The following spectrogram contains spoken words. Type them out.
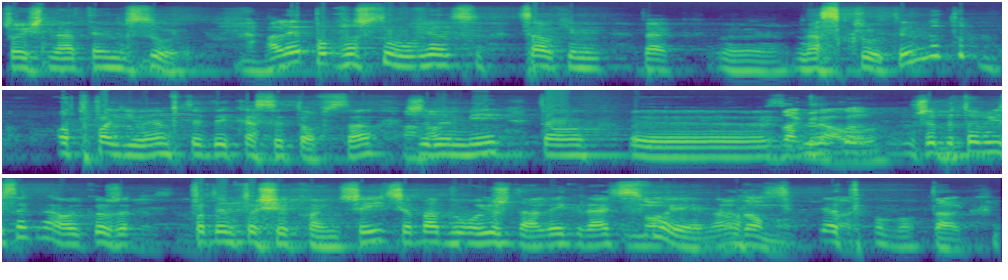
coś na ten wzór. Ale po prostu mówiąc całkiem tak y, na skróty, no to odpaliłem wtedy kasetowca, żeby mi tą... y, Zagrało. tylko- żeby to mi zagrało, tylko że potem to się kończy i trzeba było już dalej grać swoje. No, wiadomo. wiadomo. Tak. tak.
